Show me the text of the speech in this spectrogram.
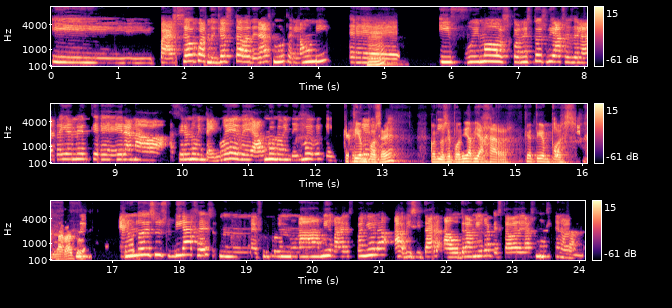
y pasó cuando yo estaba de Erasmus en la uni. Eh, y fuimos con estos viajes de la Ryanair que eran a 0,99, a 1,99. Qué tiempos, ¿eh? Cuando se podía viajar, qué tiempos. En uno de sus viajes mm, me fui con una amiga española a visitar a otra amiga que estaba de Erasmus en Holanda.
